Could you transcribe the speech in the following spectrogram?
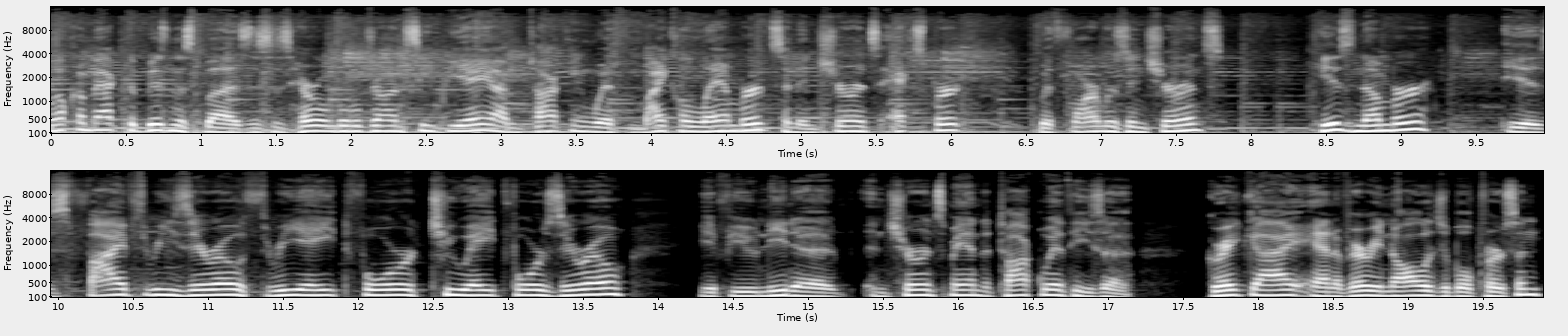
Welcome back to Business Buzz. This is Harold Littlejohn, CPA. I'm talking with Michael Lamberts, an insurance expert with Farmers Insurance. His number is 530 384 2840. If you need an insurance man to talk with, he's a great guy and a very knowledgeable person.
